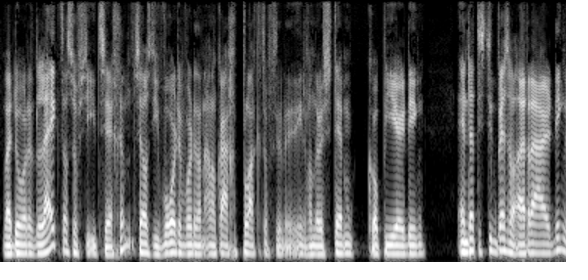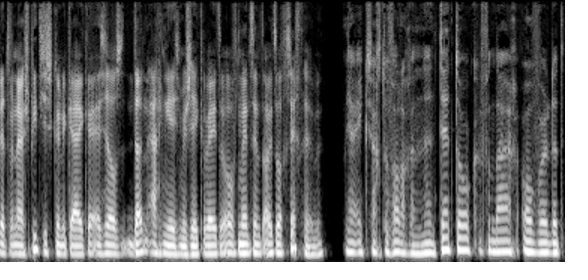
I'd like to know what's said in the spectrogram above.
Waardoor het lijkt alsof ze iets zeggen. Zelfs die woorden worden dan aan elkaar geplakt. Of een of andere stemkopieerding. En dat is natuurlijk best wel een raar ding. Dat we naar speeches kunnen kijken. En zelfs dan eigenlijk niet eens meer zeker weten of mensen het ooit al gezegd hebben. Ja, ik zag toevallig een, een TED-talk vandaag over dat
